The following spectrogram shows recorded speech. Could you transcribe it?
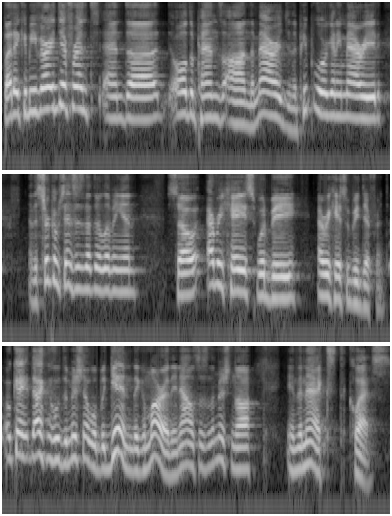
but it can be very different, and uh, all depends on the marriage and the people who are getting married and the circumstances that they're living in. So every case would be every case would be different. Okay, that concludes the Mishnah. We'll begin the Gemara, the analysis of the Mishnah, in the next class.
